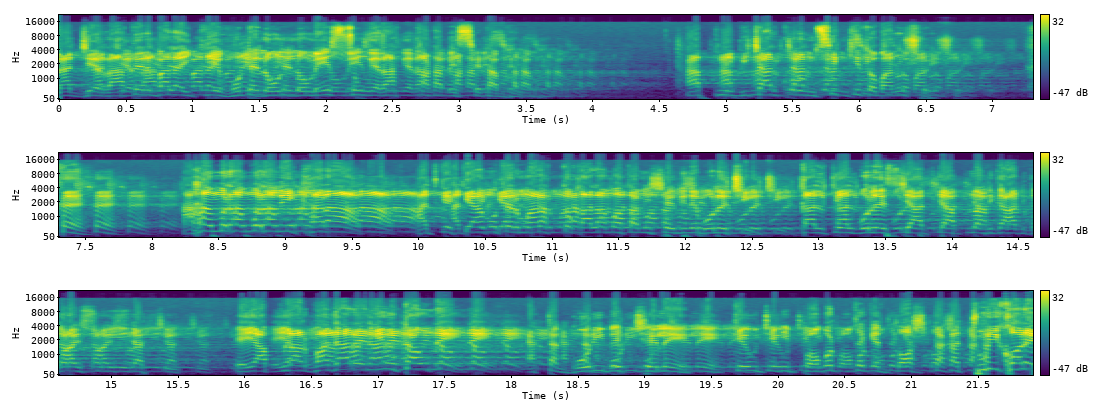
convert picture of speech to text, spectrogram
না যে রাতের বেলায় গিয়ে হোটেলে অন্য মেয়ের সঙ্গে রাত কাটাবে সেটা ভালো। আপনি বিচার করুন শিক্ষিত মানুষ। হয়ে। আমরা বলি খারাপ। আজকে কিয়ামতের মারাত্মক আলামত আমি সেদিনে বলেছি। কালকেও বলে এসেছি আজকে আপনাদেরকে আট গড়ায় শুনিয়ে যাচ্ছি। এই আপনার বাজারে নিউ টাউনে একটা গরিবের ছেলে কেউ যদি পকেট থেকে দশ টাকা চুরি করে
